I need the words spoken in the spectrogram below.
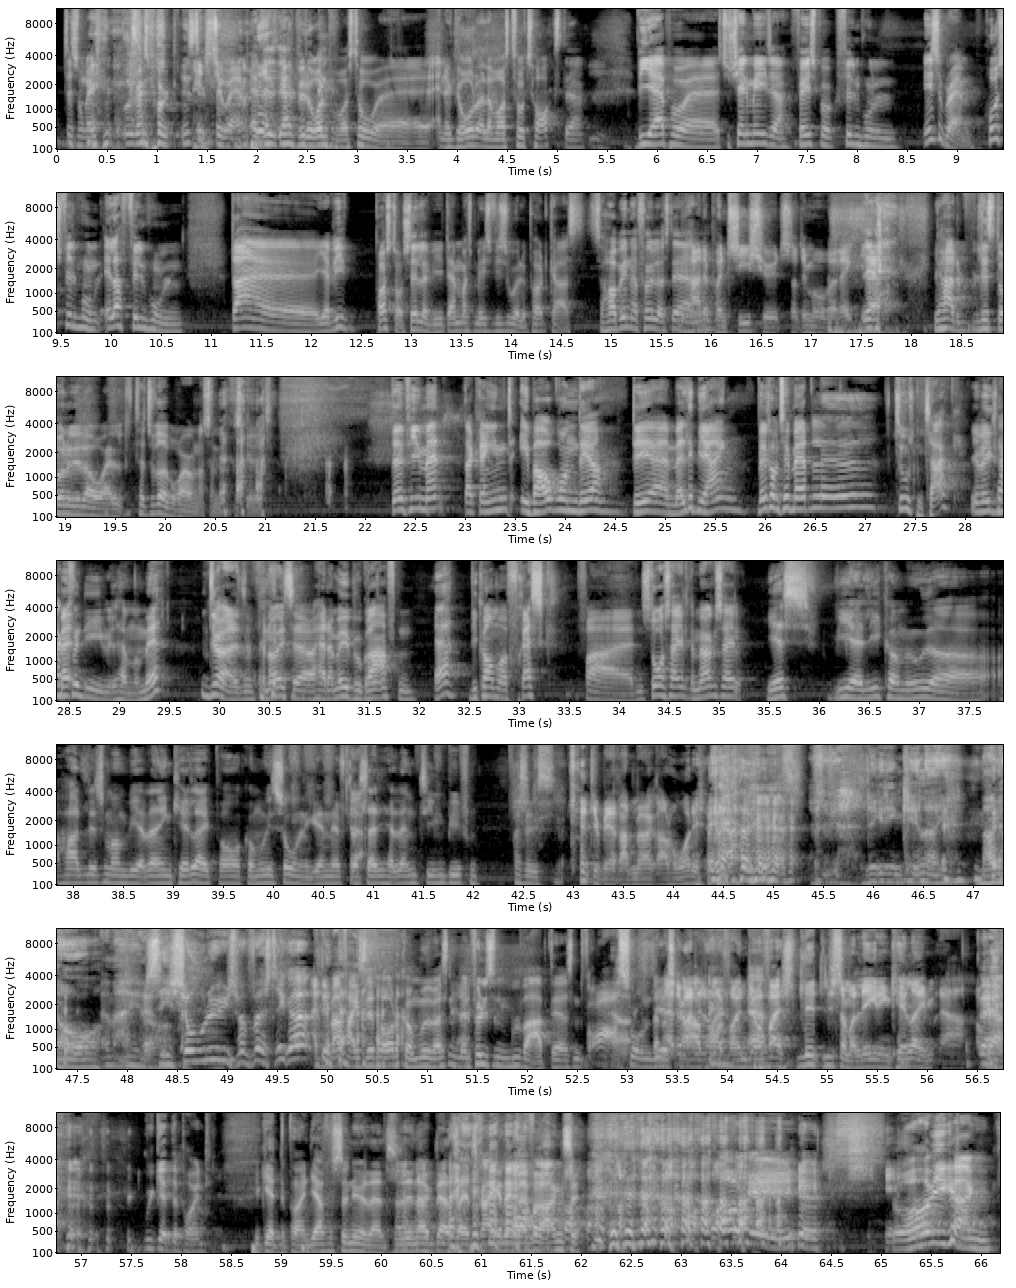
Det er som regel udgangspunkt Instagram. Ja, det, jeg har byttet rundt på vores to øh, anekdoter, eller vores to talks der. Vi er på øh, sociale medier, Facebook, Filmhulen, Instagram, hos Filmhulen eller Filmhulen. Der er, øh, ja, vi påstår selv, at vi er Danmarks mest visuelle podcast. Så hop ind og følg os der. Vi har det på en t-shirt, så det må være rigtigt. Ja, vi har det lidt stående lidt overalt. Tatoveret på røven og sådan lidt forskelligt. Den fine mand, der grinede i baggrunden der, det er Malte Bjerring. Velkommen til, Malte. Tusind tak. Jeg ved ikke, tak Ma- fordi I vil have mig med. Det var altså en fornøjelse at have dig med i biografen. Ja. Vi kommer frisk fra den store sal, den mørke sal. Yes, vi er lige kommet ud og, og har det lidt som om, vi har været i en kælder i et par år og kommet ud i solen igen, efter ja. at have sat i halvanden time biffen. Præcis. det bliver ret mørkt ret hurtigt. Ligger i en kælder i mange år. Se sollys for første gang. Ja, det var faktisk lidt hårdt at komme ud. Var sådan, man følte sådan en muldvarp der. Sådan, åh, solen der Ja, var det var, skarp. det, var, for, det var faktisk lidt ligesom at ligge i en kælder i... Ja, okay. Ja. We get the point. You get the point. Jeg er fra Sønderjylland, så det er nok derfor, jeg trækker den reference. Okay. Nu er vi i gang.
